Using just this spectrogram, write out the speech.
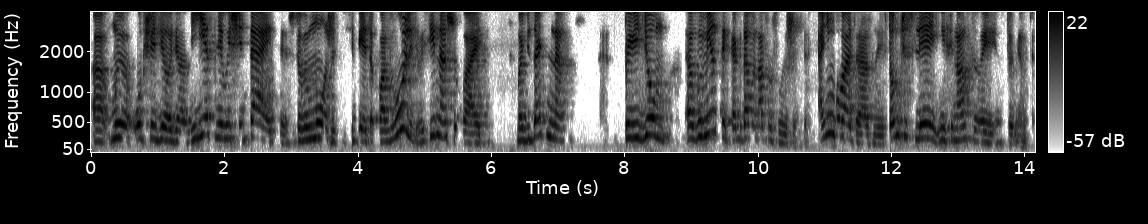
а, мы общее дело делаем. Если вы считаете, что вы можете себе это позволить, вы сильно ошибаетесь. Мы обязательно приведем аргументы, когда вы нас услышите. Они бывают разные, в том числе и финансовые инструменты.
